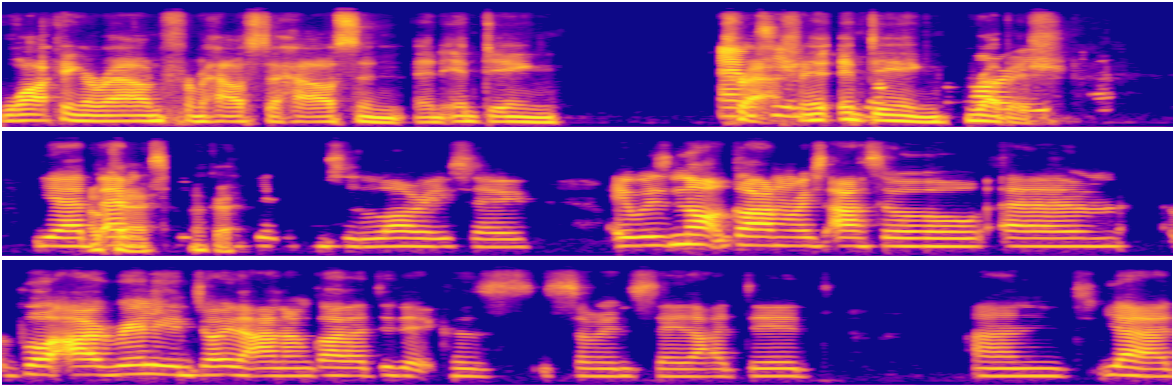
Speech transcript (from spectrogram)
walking around from house to house and, and emptying trash, emptying rubbish. Yeah, okay, okay. into the lorry. So it was not glamorous at all. Um, but I really enjoyed it, and I'm glad I did it because it's something to say that I did. And yeah,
